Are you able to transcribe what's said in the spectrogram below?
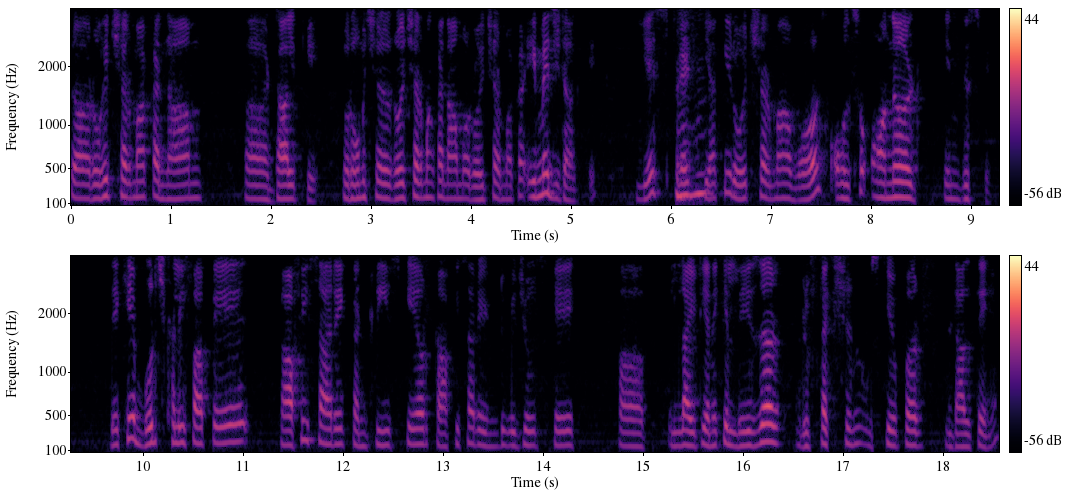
रोहित शर्मा का नाम डाल के तो रोहित रोहित शर्मा का नाम और रोहित शर्मा का इमेज डाल के ये स्प्रेड किया कि Rohit Sharma was also honoured in this way देखिए बुर्ज खलीफा पे काफ़ी सारे कंट्रीज़ के और काफ़ी सारे इंडिविजुअल्स के लाइट यानी कि लेज़र रिफ्लेक्शन उसके ऊपर डालते हैं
